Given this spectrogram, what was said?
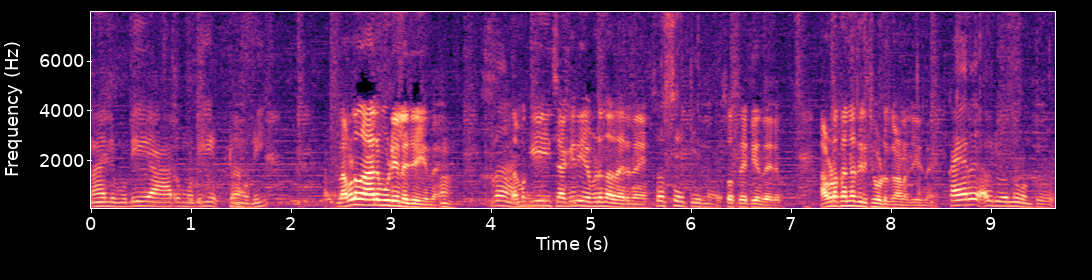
നാല് മുടി ആറ് മുടി എട്ട് മുടി. നമ്മൾ നാല് മുടിയല്ലേ ചെയ്യുന്നത് നമുക്ക് ഈ ചകിരി എവിടുന്നാ തരുന്നേ? സൊസൈറ്റിയിൽ നിന്ന് സൊസൈറ്റിയിൽ തരും. അവിടെ തന്നെ തിരിച്ചു കൊടുക്കുകയാണ് ചെയ്യുന്നത് കയർ അവർ വന്ന് കൊണ്ടുപോകും.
